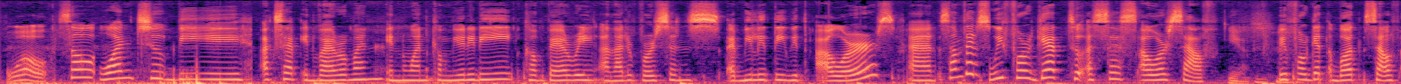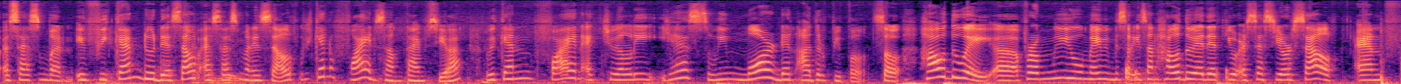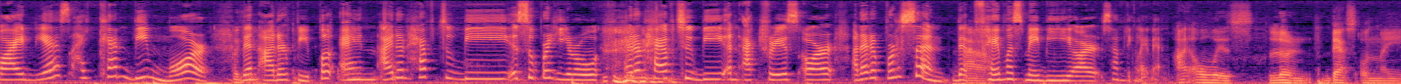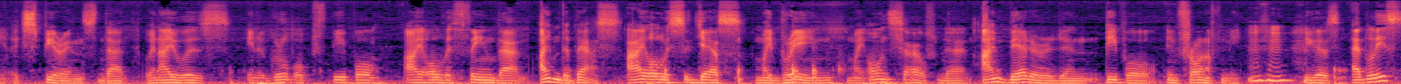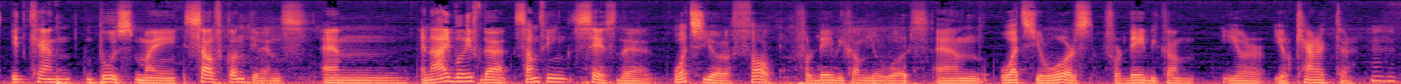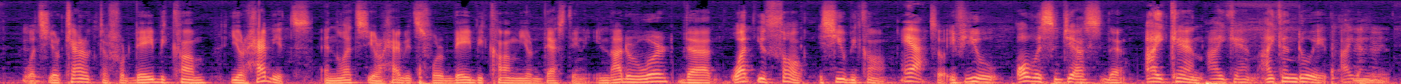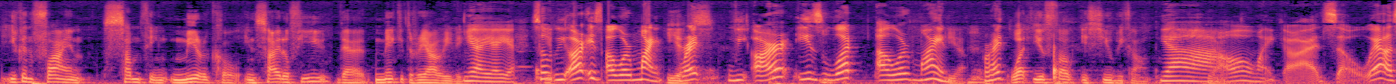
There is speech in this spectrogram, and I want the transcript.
Whoa. So want to be accept environment in one community, comparing another person's ability with ours. And sometimes we forget to assess ourselves. Yes. We forget about self-assessment. If we can do the self-assessment itself, we can find sometimes, yeah. We can find actually, yes, we more than other people. So how do I, uh, from you, maybe Mr. Isan, how do I that you assess yourself and find, yes, I can be more than other people and I don't have to be a superhero. I don't have to be an actress or another person that Ah. famous maybe or something like that. I always learn based on my experience that when I was in a group of people, I always think that I'm the best. I always suggest my brain, my own self, that I'm better than people in front of me mm-hmm. because at least it can boost my self confidence. And and I believe that something says that what's your thought for they become your words, and what's your words for they become your your character mm-hmm. what's your character for they become your habits and what's your habits for they become your destiny in other words that what you thought is you become Yeah. so if you always suggest that i can i can i can do it i can do mm-hmm. it you can find something miracle inside of you that make it reality Yeah, yeah, yeah. So we are is our mind, Yes. right? We are is what our mind, Yeah. Hmm. right? what you thought is you become Yeah. Oh my God. So well.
